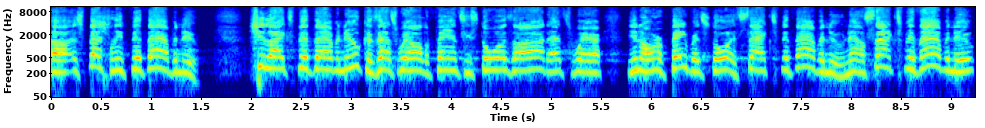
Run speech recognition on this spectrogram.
uh, especially Fifth Avenue. She likes Fifth Avenue because that's where all the fancy stores are. That's where, you know, her favorite store is Saks Fifth Avenue. Now, Saks Fifth Avenue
